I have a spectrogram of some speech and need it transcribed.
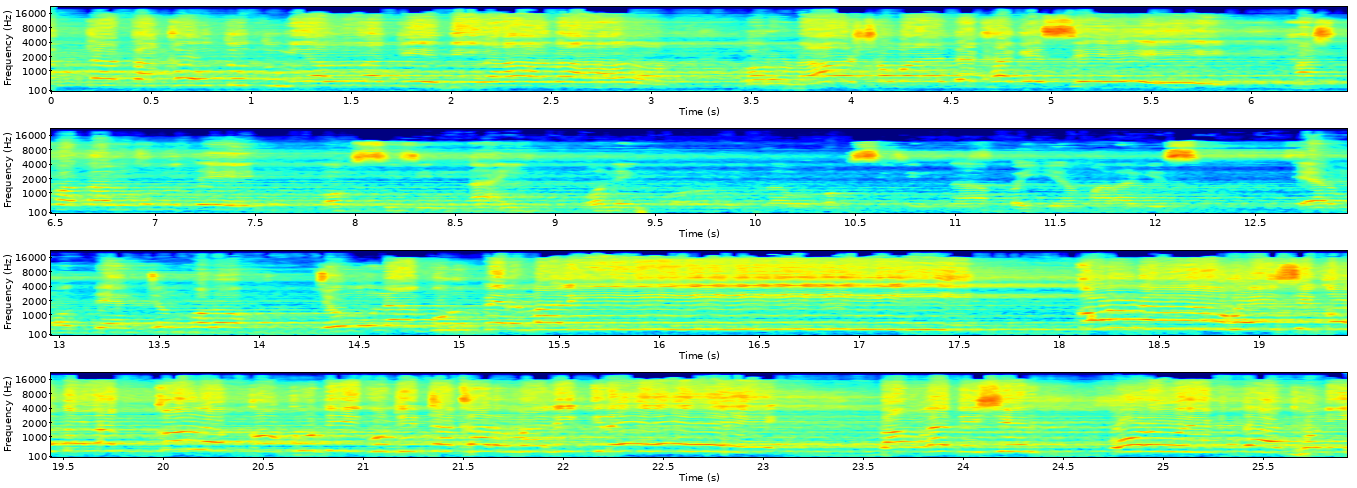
একটা টাকাও তো তুমি আল্লাহকে দিলা না। করোনা সময় দেখা গেছে হাসপাতালগুলোতে অক্সিজেন নাই। অনেক বড় লোকরাও অক্সিজেন না পাইয়া মারা গেছে। এর মধ্যে একজন হলো যমুনা গ্রুপের মালিক। করোনা হয়েছে কত লক্ষ লক্ষ কোটি কোটি টাকার মালিক রে। বাংলাদেশের বড় একটা ধনী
